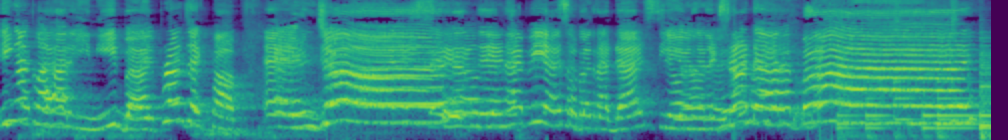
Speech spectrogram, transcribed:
Ingatlah Hari Ini by Project Pop. Enjoy! And happy ya sobat radar. See you on the next radar. Bye!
